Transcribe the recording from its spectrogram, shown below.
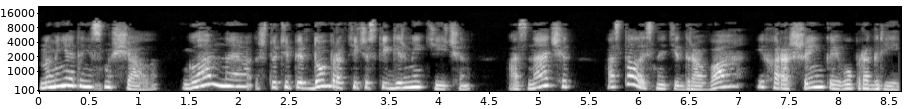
Но меня это не смущало. Главное, что теперь дом практически герметичен, а значит, осталось найти дрова и хорошенько его прогреть,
